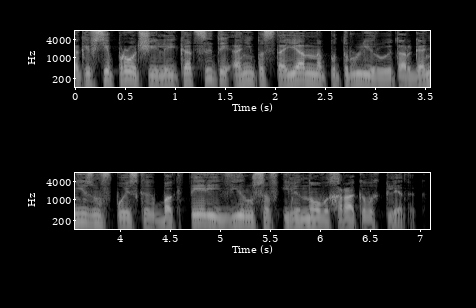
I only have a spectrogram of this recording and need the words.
Как и все прочие лейкоциты, они постоянно патрулируют организм в поисках бактерий, вирусов или новых раковых клеток.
